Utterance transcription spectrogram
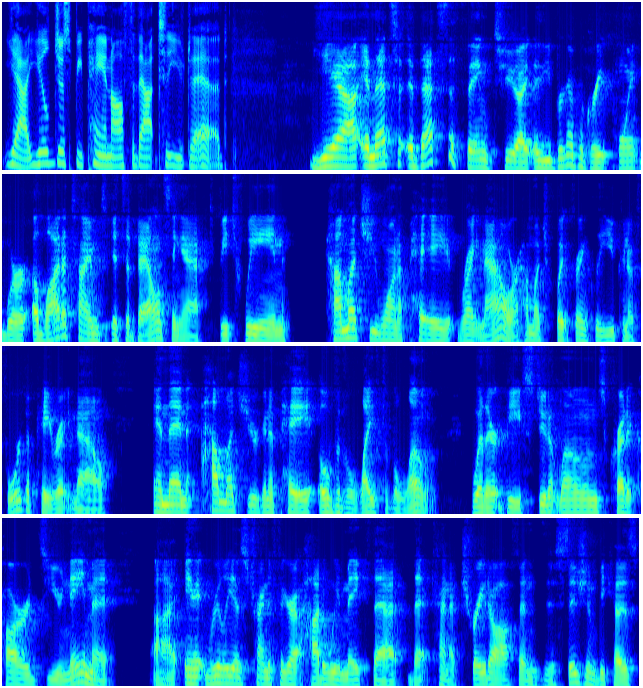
yeah, you'll just be paying off of that till you're dead. Yeah, and that's that's the thing too. I, you bring up a great point where a lot of times it's a balancing act between how much you want to pay right now, or how much, quite frankly, you can afford to pay right now, and then how much you're going to pay over the life of the loan, whether it be student loans, credit cards, you name it. Uh, and it really is trying to figure out how do we make that that kind of trade off and decision because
